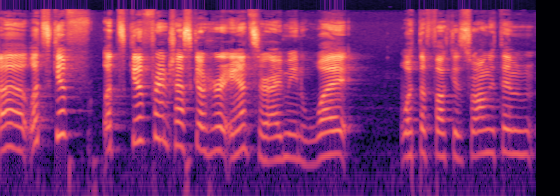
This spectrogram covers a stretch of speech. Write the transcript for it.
uh let's give let's give Francesca her answer. I mean, what what the fuck is wrong with him?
